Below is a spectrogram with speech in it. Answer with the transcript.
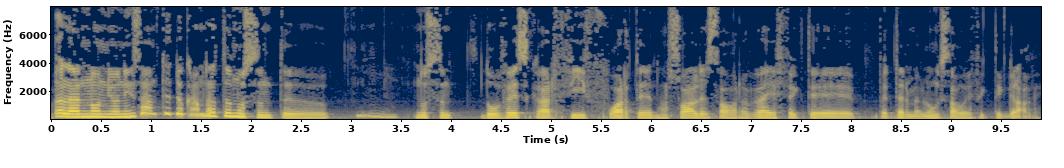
Alea non-ionizante deocamdată nu sunt, uh, nu sunt dovezi că ar fi foarte nasoale sau ar avea efecte pe termen lung sau efecte grave.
